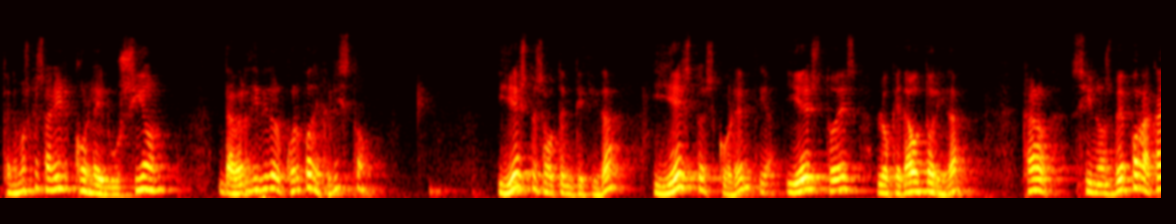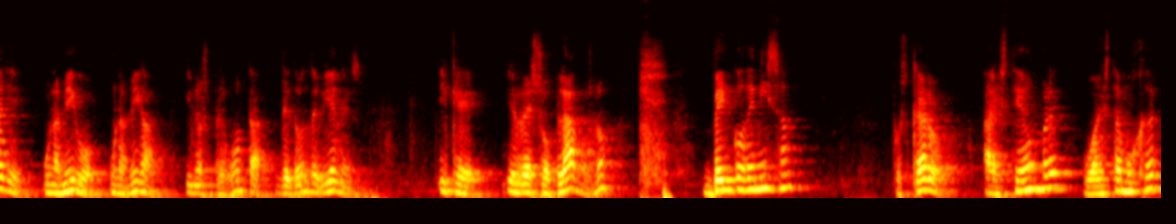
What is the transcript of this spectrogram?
tenemos que salir con la ilusión de haber vivido el cuerpo de Cristo. Y esto es autenticidad, y esto es coherencia, y esto es lo que da autoridad. Claro, si nos ve por la calle un amigo, una amiga, y nos pregunta de dónde vienes, y que y resoplamos, ¿no? Vengo de misa, pues claro, a este hombre o a esta mujer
